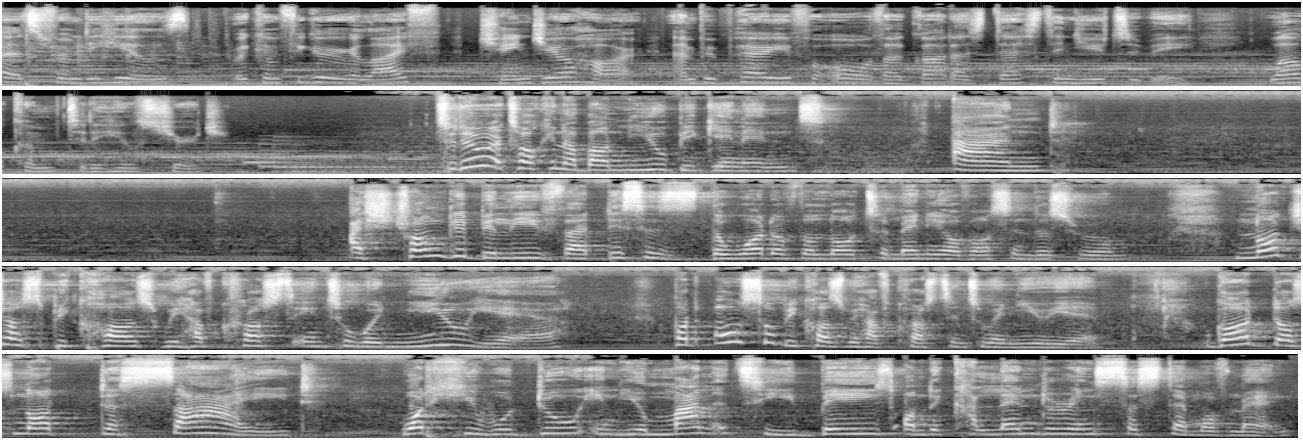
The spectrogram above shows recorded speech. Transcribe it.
words from the hills reconfigure your life, change your heart, and prepare you for all that God has destined you to be. Welcome to the Hills Church. Today we're talking about new beginnings, and I strongly believe that this is the word of the Lord to many of us in this room. Not just because we have crossed into a new year, but also because we have crossed into a new year. God does not decide what he will do in humanity based on the calendaring system of men.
